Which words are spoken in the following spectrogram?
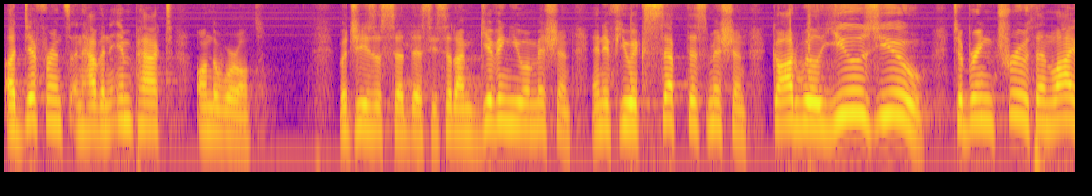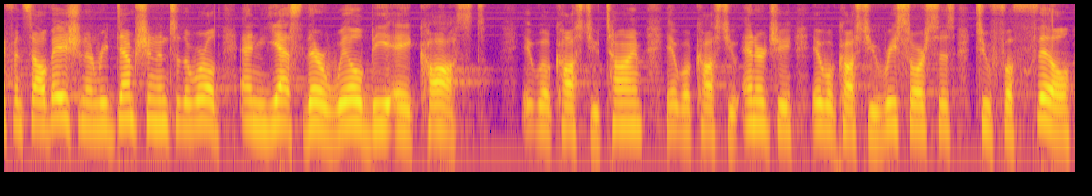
a difference and have an impact on the world. But Jesus said this He said, I'm giving you a mission, and if you accept this mission, God will use you to bring truth and life and salvation and redemption into the world. And yes, there will be a cost. It will cost you time, it will cost you energy, it will cost you resources to fulfill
